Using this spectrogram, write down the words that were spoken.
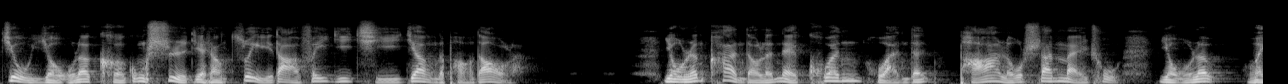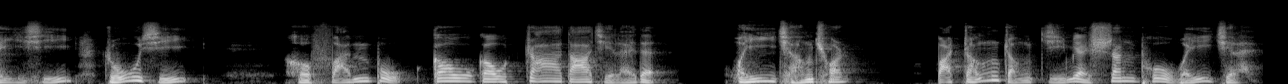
就有了可供世界上最大飞机起降的跑道了。有人看到了那宽缓的爬楼山脉处，有了苇席、竹席和帆布高高扎搭起来的围墙圈把整整几面山坡围起来，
